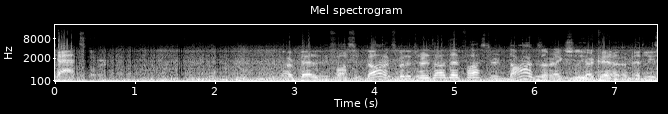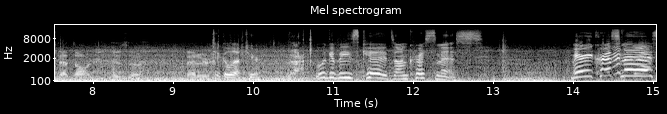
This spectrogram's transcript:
cats are, are better than foster dogs, but it turns out that foster dogs are actually, are kind of, at least that dog is uh, better. Take a left here. Look at these kids on Christmas. Merry Christmas!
